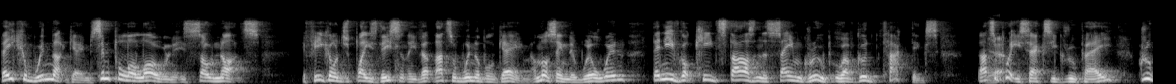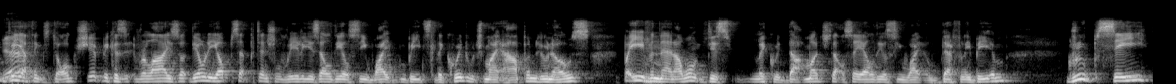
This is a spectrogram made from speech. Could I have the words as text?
they can win that game. s1mple alone is so nuts. If Hiko just plays decently, that, that's a winnable game. I'm not saying they will win. Then you've got Keyd Stars in the same group who have good tactics. That's yeah. a pretty sexy Group A. Group yeah. B, I think, is dog shit because it relies. The only upset potential really is LDLC White beats Liquid, which might happen. Who knows? But even then, I won't diss Liquid that much. That'll say LDLC White will definitely beat him. Group C,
